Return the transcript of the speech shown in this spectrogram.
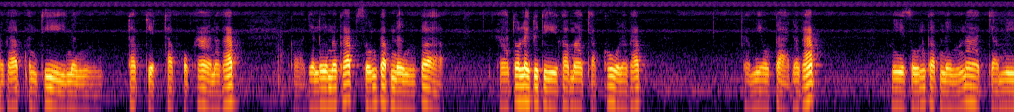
นะครับ อันที่หนึ่งทับเจ็ดทับหกห้านะครับก็อย่าลืมนะครับศูนย์กับหนึ่งก็หาตัวเลขดีๆเข้ามาจับคู่นะครับ ก็มีโอกาสนะครับ มีศูนย์กับหนึ่งน่าจะมี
